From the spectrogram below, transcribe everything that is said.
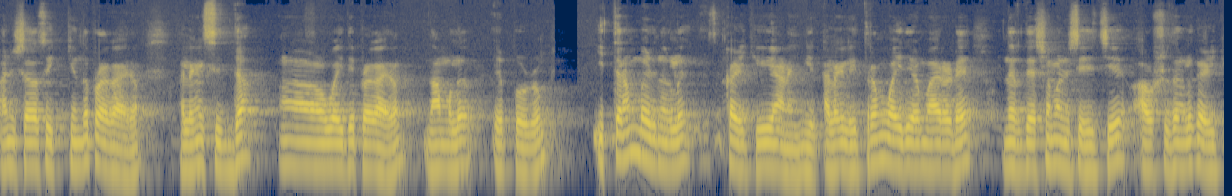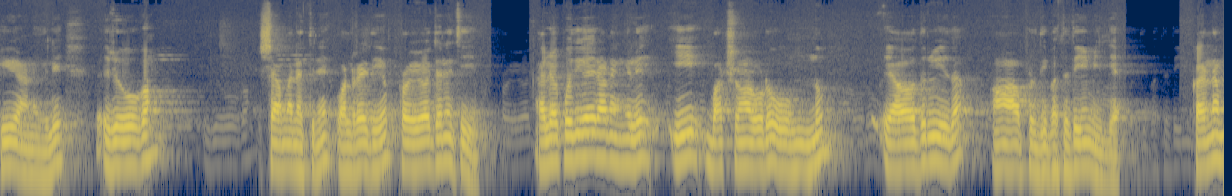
അനുശാസിക്കുന്ന പ്രകാരം അല്ലെങ്കിൽ സിദ്ധ വൈദ്യപ്രകാരം നമ്മൾ എപ്പോഴും ഇത്തരം മരുന്നുകൾ കഴിക്കുകയാണെങ്കിൽ അല്ലെങ്കിൽ ഇത്തരം വൈദ്യന്മാരുടെ നിർദ്ദേശം അനുസരിച്ച് ഔഷധങ്ങൾ കഴിക്കുകയാണെങ്കിൽ രോഗം ശമനത്തിന് വളരെയധികം പ്രയോജനം ചെയ്യും. അലോപ്പതികാരാണെങ്കിൽ ഈ ഭക്ഷണങ്ങളോട് ഒന്നും യാതൊരുവിധ ആ, പ്രതിബദ്ധതയും ഇല്ല കാരണം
